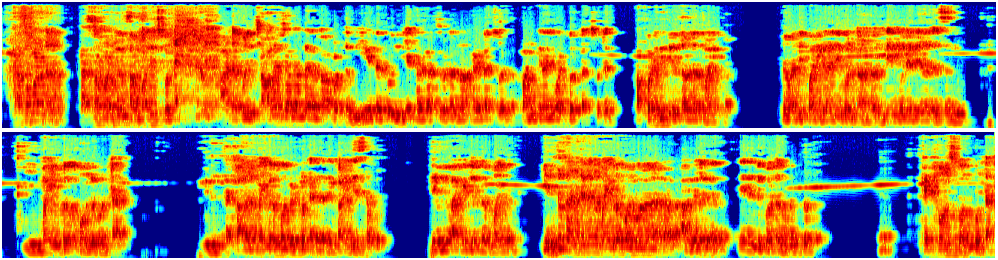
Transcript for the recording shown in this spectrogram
కష్టపడతాను కష్టపడతాను సంపాదించుకుంటాను ఆ డబ్బులు చాలా జాగ్రత్తగా కాపాడతాం. ఏ డబ్బుని ఎక్కడ ఖర్చు పెట్టాలో అక్కడే ఖర్చు పెడతాం. పనికిరాని వాటిలో ఖర్చు పెట్టాను అప్పటికి తిరుగుతూ ఉంటుంది మా ఇంట్లో. నువ్వు అన్ని పనికిరాని కొంటా ఉంటావు నేను కొనేది ఏదో తెలుసా ఈ మైక్రో ఫోన్లు కొంటా చాలా మైక్రోఫోన్ పెట్టుకుంటా కదా రికార్డింగ్ చేసినప్పుడు దేవుని వాక్యం చెప్తారు మైక్రో ఎందుకు అంతగానో మైక్రోఫోన్ కొనాలంటారు అది తెలియదు కదా నేను ఎందుకు కొంటాను మైక్రోఫోన్? హెడ్ ఫోన్స్ కొనుక్కుంటా.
